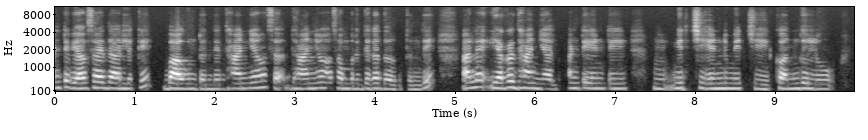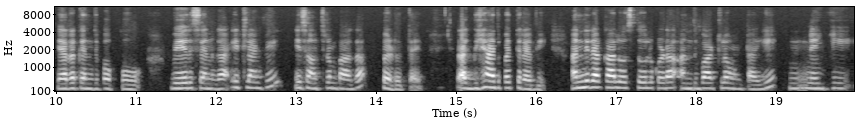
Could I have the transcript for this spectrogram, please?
అంటే వ్యవసాయదారులకి బాగుంటుంది. ధాన్యం స- ధాన్యం సమృద్ధిగా దొరుకుతుంది. అలా ఎర్ర ధాన్యాలు అంటే ఏంటి? మిర్చి ఎండుమిర్చి కందులు ఎర్ర కందిపప్పు వేరుశనగ ఇట్లాంటివి ఈ సంవత్సరం బాగా పెరుగుతాయి. అగ్నియాధిపతి రవి. అన్ని రకాల వస్తువులు కూడా అందుబాటులో ఉంటాయి. నెయ్యి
